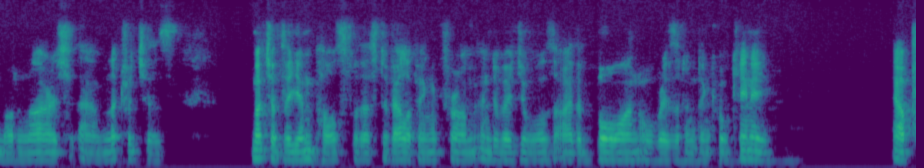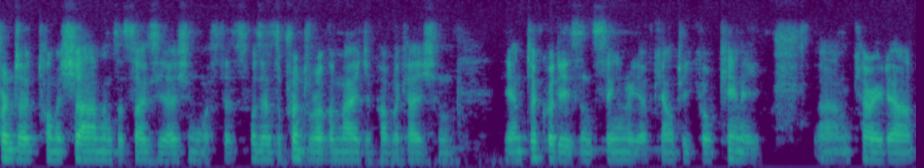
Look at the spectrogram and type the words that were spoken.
modern Irish um, literatures. Much of the impulse for this developing from individuals either born or resident in Kilkenny. Our printer, Thomas Shearman's association with this was as the printer of a major publication, The Antiquities and Scenery of County Kilkenny, um, carried out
